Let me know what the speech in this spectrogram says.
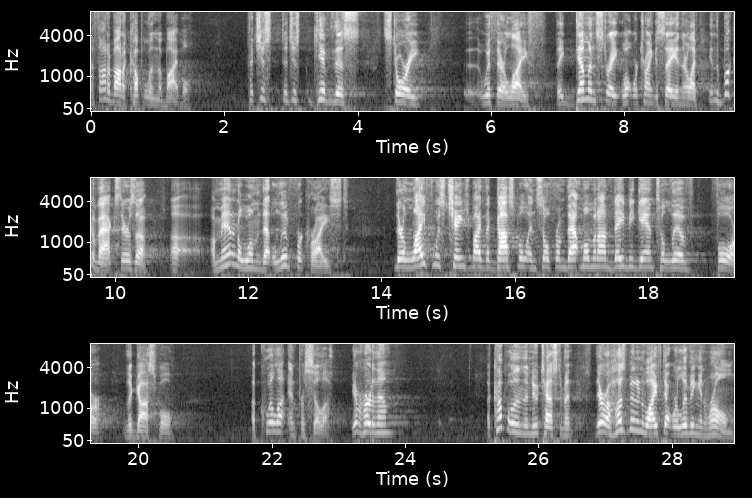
I thought about a couple in the Bible that just, to just give this story uh, with their life. They demonstrate what we're trying to say in their life. In the book of Acts, there's a, a, a man and a woman that lived for Christ. Their life was changed by the gospel, and so from that moment on, they began to live for the gospel. Aquila and Priscilla. You ever heard of them? A couple in the New Testament, they're a husband and wife that were living in Rome.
